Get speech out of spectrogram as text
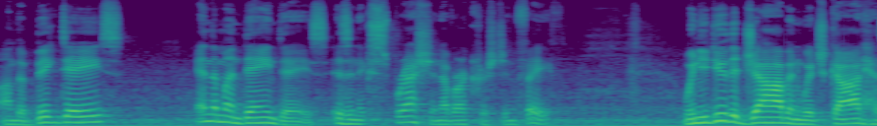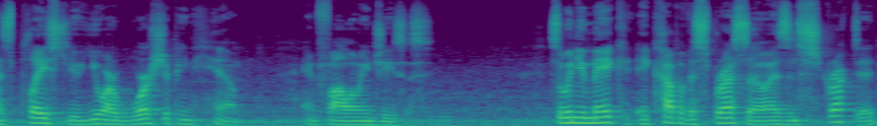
on the big days and the mundane days, is an expression of our Christian faith. When you do the job in which God has placed you, you are worshiping Him and following Jesus. So when you make a cup of espresso as instructed,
